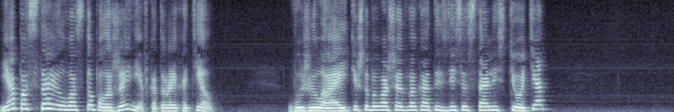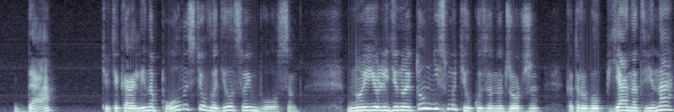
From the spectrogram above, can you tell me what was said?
Я поставил вас в то положение, в которое хотел. Вы желаете, чтобы ваши адвокаты здесь остались, тетя?» «Да», — тетя Каролина полностью овладела своим голосом, но ее ледяной тон не смутил кузена Джорджа, который был пьян от вина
